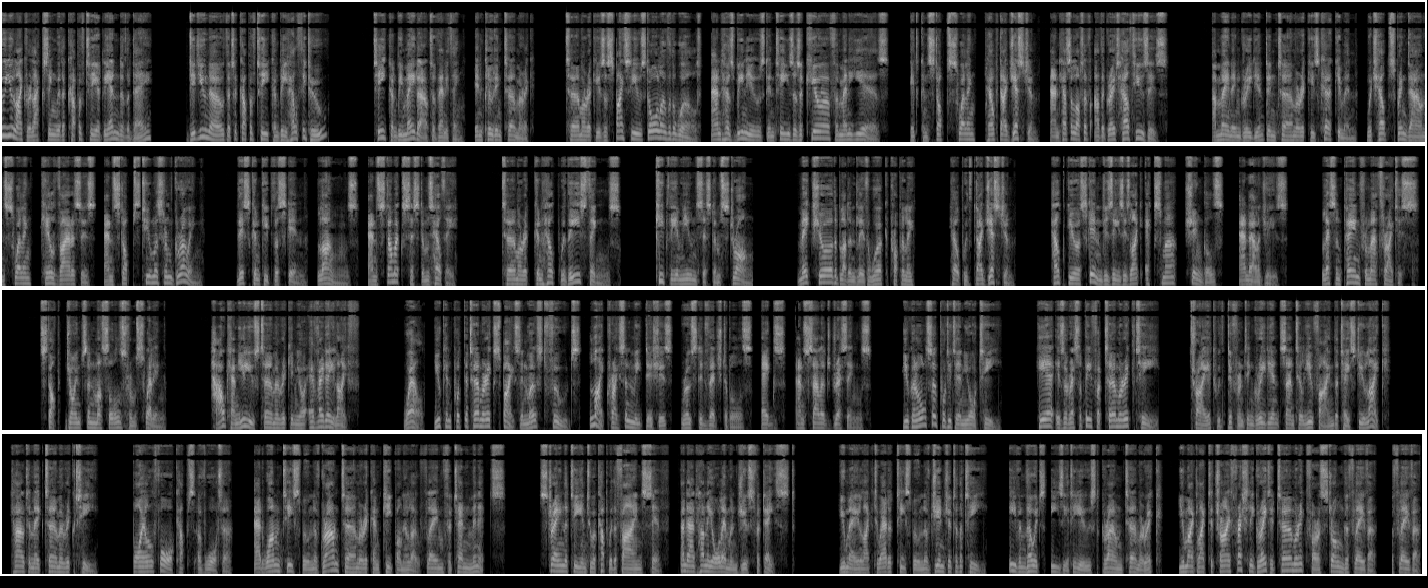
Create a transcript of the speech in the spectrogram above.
Do you like relaxing with a cup of tea at the end of the day? Did you know that a cup of tea can be healthy too? Tea can be made out of anything, including turmeric. Turmeric is a spice used all over the world, and has been used in teas as a cure for many years. It can stop swelling, help digestion, and has a lot of other great health uses. A main ingredient in turmeric is curcumin, which helps bring down swelling, kill viruses, and stops tumors from growing. This can keep the skin, lungs, and stomach systems healthy. Turmeric can help with these things. Keep the immune system strong. Make sure the blood and liver work properly. Help with digestion. Help cure skin diseases like eczema, shingles, and allergies. Lessen pain from arthritis. Stop joints and muscles from swelling. How can you use turmeric in your everyday life? Well, you can put the turmeric spice in most foods, like rice and meat dishes, roasted vegetables, eggs, and salad dressings. You can also put it in your tea. Here is a recipe for turmeric tea. Try it with different ingredients until you find the taste you like. How to make turmeric tea. Boil 4 cups of water. Add 1 teaspoon of ground turmeric and keep on a low flame for 10 minutes. Strain the tea into a cup with a fine sieve, and add honey or lemon juice for taste. You may like to add a teaspoon of ginger to the tea. Even though it's easier to use ground turmeric, you might like to try freshly grated turmeric for a stronger flavor. The flavor,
